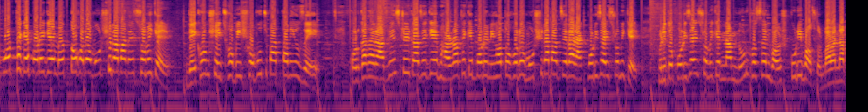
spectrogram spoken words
উপর থেকে পড়ে গিয়ে মৃত্যু হলো মুর্শিদাবাদের শ্রমিকের। দেখুন সেই ছবি সবুজ বার্তা নিউজে। কলকাতায় রাজমিস্ত্রির কাজে গিয়ে ভাড়া থেকে পড়ে নিহত হলো মুর্শিদাবাদ জেলার এক পরিযায়ী শ্রমিকের। মৃত পরিযায়ী শ্রমিকের নাম নূর হোসেন, বয়স কুড়ি বছর। বাবার নাম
